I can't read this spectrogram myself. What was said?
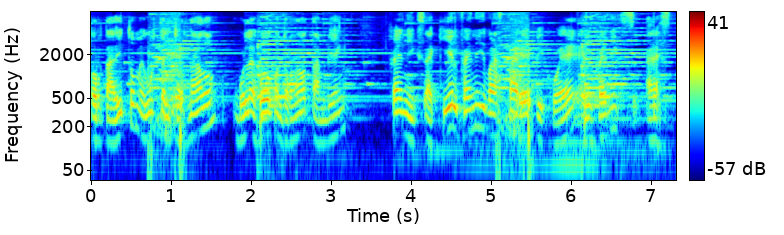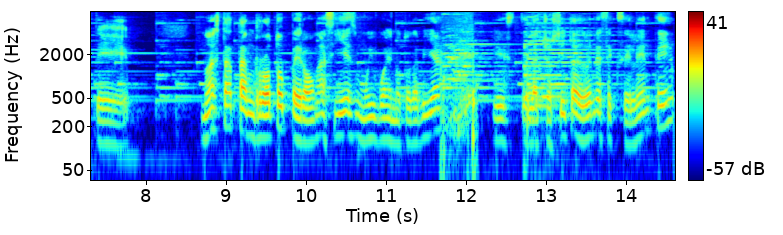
Tornadito, me gusta el tornado. Bola de fuego con tornado también. Fénix, aquí el Fénix va a estar épico, ¿eh? El Fénix, este... No está tan roto, pero aún así es muy bueno todavía. Este, la chocita de duende es excelente.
